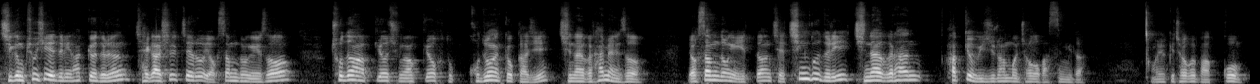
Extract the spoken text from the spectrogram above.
지금 표시해드린 학교들은 제가 실제로 역삼동에서 초등학교, 중학교, 도- 고등학교까지 진학을 하면서 역삼동에 있던 제 친구들이 진학을 한 학교 위주로 한번 적어봤습니다. 어, 이렇게 적어봤고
